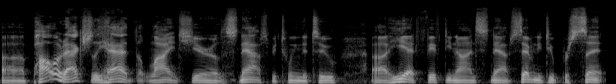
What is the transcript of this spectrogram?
Uh, Pollard actually had the lion's share of the snaps between the two. Uh, he had 59 snaps, 72 percent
